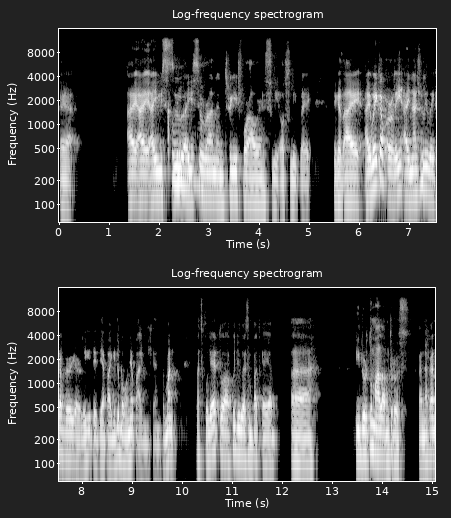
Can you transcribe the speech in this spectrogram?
kayak I I, I used to I used to run in three, four hours sleep of sleep right because I I wake up early. I naturally wake up very early. Tiap pagi itu bangunnya pagi kan. Teman pas kuliah tuh aku juga sempat kayak uh, tidur tuh malam terus karena kan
